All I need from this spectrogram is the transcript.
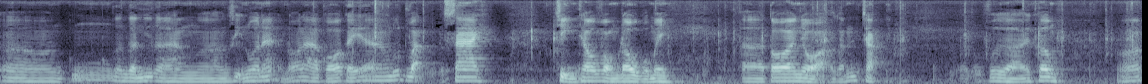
Ờ, cũng gần gần như là hàng hàng xịn luôn đấy đó là có cái ờ, nút vặn sai chỉnh theo vòng đầu của mình. Ờ, to nhỏ gắn chặt. Vừa hay không? Đó.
